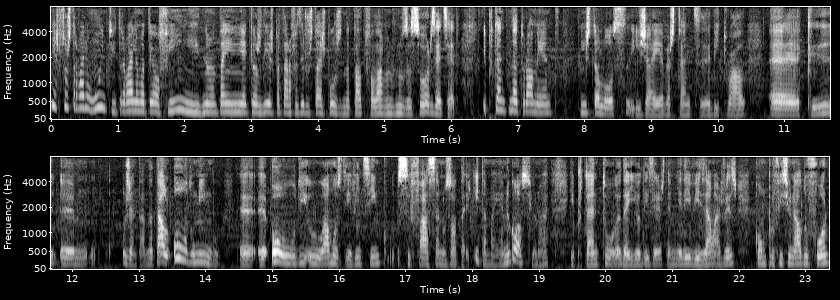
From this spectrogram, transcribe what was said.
E as pessoas trabalham muito e trabalham até ao fim e não têm aqueles dias para estar a fazer os tais bolos de Natal que falávamos nos Açores, etc. E, portanto, naturalmente, instalou-se, e já é bastante habitual, eh, que eh, o jantar de Natal ou o domingo eh, eh, ou o, di- o almoço dia 25 se faça nos hotéis. E também é negócio, não é? E, portanto, daí eu dizer esta minha divisão, às vezes, como profissional do foro,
